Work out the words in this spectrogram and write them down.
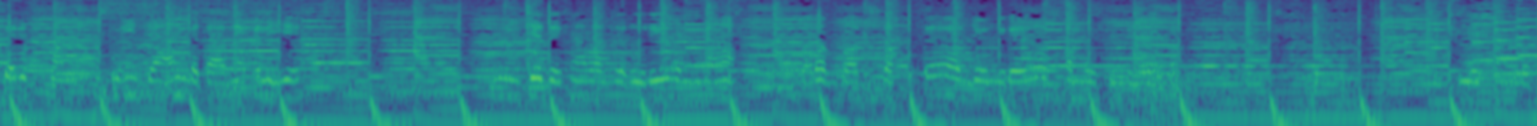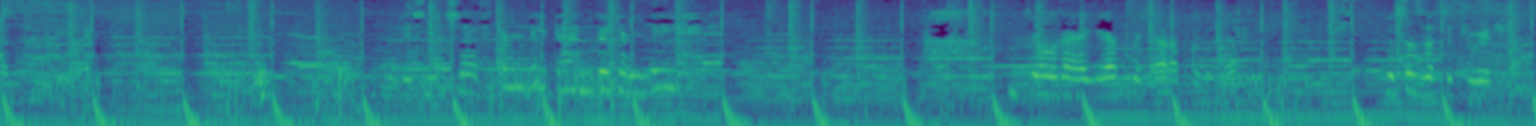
सिर्फ़ अपनी जान बचाने के लिए नीचे देखना बहुत ज़रूरी है, वरना बर्फ़ बहुत सख्त है और जो गिरेगा उसका मुँह टूट जाएगा कर ली टाइम पे जो रह गया, बेचारा फंस गया। दिस इज़ द सिचुएशन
